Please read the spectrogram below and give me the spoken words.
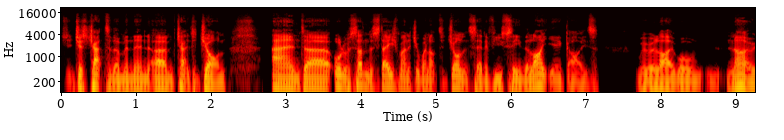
just chat to them and then um, to John. And uh, all of a sudden, the stage manager went up to John and said, Have you seen the Lightyear guys? We were like, Well, no.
